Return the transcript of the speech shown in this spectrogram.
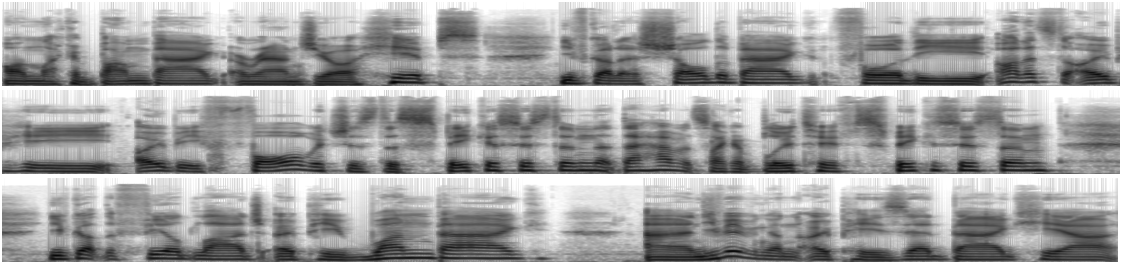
on like a bum bag around your hips. You've got a shoulder bag for the oh that's the OP OB4 which is the speaker system that they have. It's like a Bluetooth speaker system. You've got the field large OP1 bag. And you've even got an OPZ bag here.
